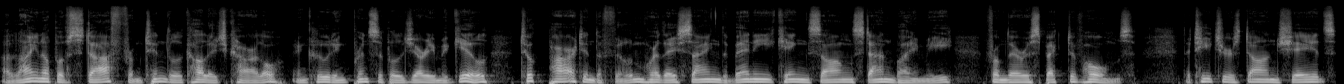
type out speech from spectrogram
A lineup of staff from Tyndall College Carlow, including Principal Jerry McGill, took part in the film where they sang the Benny King song Stand By Me from their respective homes. The teachers donned shades,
